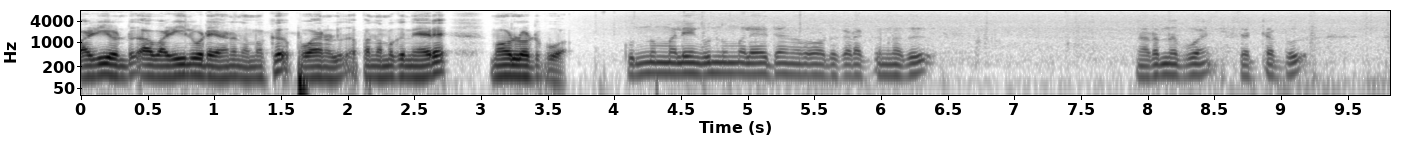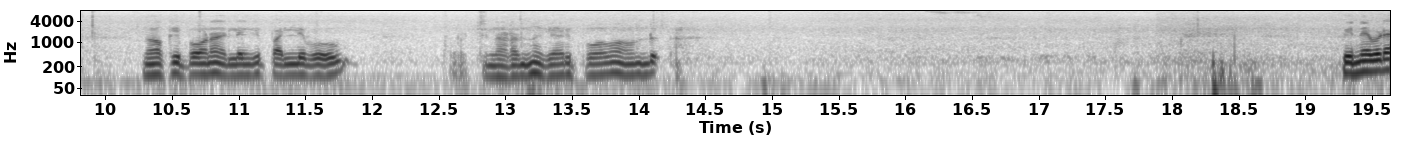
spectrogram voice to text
വഴിയുണ്ട്. ആ വഴിയിലൂടെയാണ് നമുക്ക് പോകാനുള്ളത്. അപ്പം നമുക്ക് നേരെ മുകളിലോട്ട് പോവാം. കുന്നും മലയും റോഡ് കിടക്കുന്നത്. നടന്നു പോകാൻ സെറ്റപ്പ്. നോക്കി പോകണം അല്ലെങ്കിൽ പല്ല് പോവും. കുറച്ച് നടന്ന് കയറി പോവാനുണ്ട് പിന്നെ ഇവിടെ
